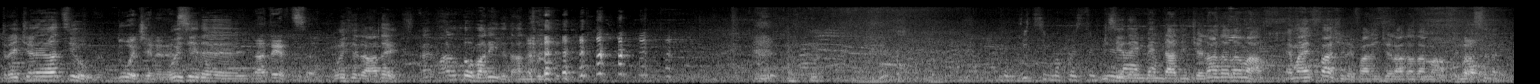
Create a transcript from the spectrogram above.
Tre generazioni. Due Voi generazioni. siete, La terza. voi siete la terza. Eh, ma non lo parite tanto. Bellissimo questo Vi siete gelato. inventati il gelato da mafia. Eh, ma è facile fare il gelato da mafia. No. Passano-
